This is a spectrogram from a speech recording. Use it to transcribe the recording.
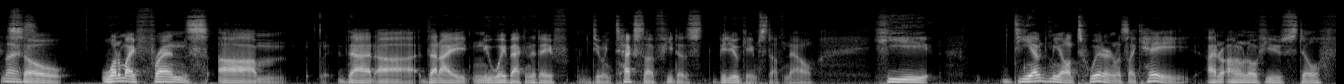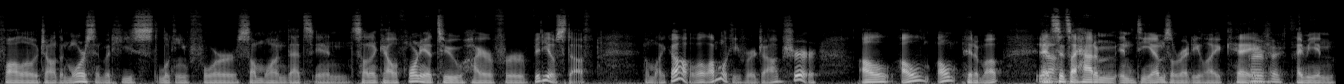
Nice. So one of my friends um that uh, that I knew way back in the day doing tech stuff. He does video game stuff now. He DM'd me on Twitter and was like, "Hey, I don't I don't know if you still follow Jonathan Morrison, but he's looking for someone that's in Southern California to hire for video stuff." I'm like, "Oh, well, I'm looking for a job. Sure." I'll I'll I'll hit him up. Yeah. And since I had him in DMs already, like, hey, Perfect. I mean,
